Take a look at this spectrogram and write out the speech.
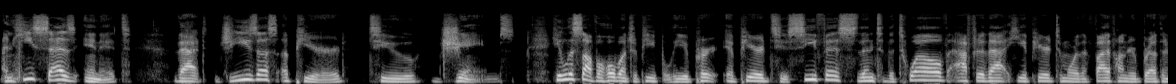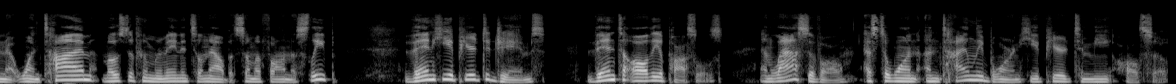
And he says in it that Jesus appeared to James. He lists off a whole bunch of people. He appeared to Cephas, then to the twelve. After that, he appeared to more than 500 brethren at one time, most of whom remain until now, but some have fallen asleep. Then he appeared to James, then to all the apostles. And last of all, as to one untimely born, he appeared to me also.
